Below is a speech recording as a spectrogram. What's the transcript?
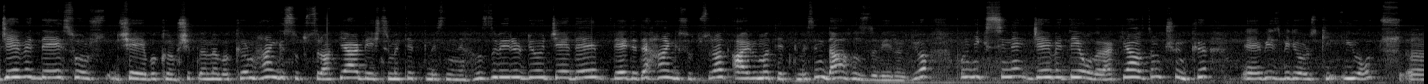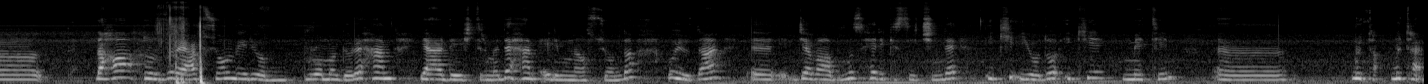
C ve D sorusu şeye bakıyorum, şıklarına bakıyorum. Hangi substrat yer değiştirme tepkimesini hızlı verir diyor. C'de, D'de de hangi substrat ayrılma tepkimesini daha hızlı verir diyor. Bunun ikisini C ve D olarak yazdım çünkü e, biz biliyoruz ki iyot e, daha hızlı reaksiyon veriyor broma göre hem yer değiştirmede hem eliminasyonda. Bu yüzden e, cevabımız her ikisi için de 2 iyodo 2 metil e, mütel.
